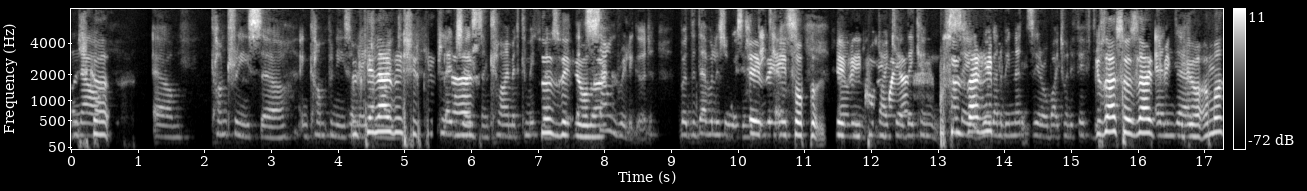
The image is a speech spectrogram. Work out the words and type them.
başka um, countries uh, and companies are making ve like şirketler pledges and climate commitments söz that veriyorlar. sound really good, but the devil is always in the Çevreyi details. topla, çevreyi Um, like korumaya. uh, they can Bu say sözler we're hep going to be net zero by 2050. güzel sözler gibi And, uh, geliyor ama and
